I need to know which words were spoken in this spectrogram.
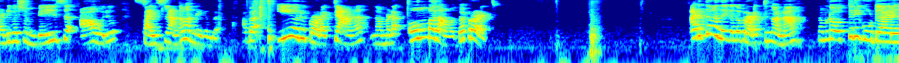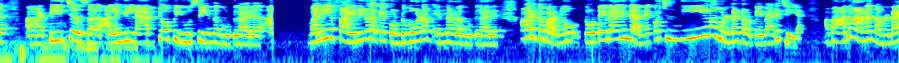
അടിവശം ബേസ് ആ ഒരു സൈസിലാണ് വന്നേക്കുന്നത്. അപ്പൊ ഈ ഒരു പ്രൊഡക്റ്റ് ആണ് നമ്മുടെ ഒമ്പതാമത്തെ പ്രൊഡക്റ്റ് അടുത്ത് വന്നേക്കുന്ന പ്രൊഡക്റ്റ് എന്ന് പറഞ്ഞാൽ നമ്മുടെ ഒത്തിരി കൂട്ടുകാർ ടീച്ചേഴ്സ് അല്ലെങ്കിൽ ലാപ്ടോപ്പ് യൂസ് ചെയ്യുന്ന കൂട്ടുകാർ വലിയ ഫയലുകളൊക്കെ കൊണ്ടുപോകണം എന്നുള്ള കൂട്ടുകാർ അവരൊക്കെ പറഞ്ഞു ടോട്ടേ ബാഗിന്റെ തന്നെ കുറച്ച് നീളമുള്ള ടോട്ടേ ബാഗ് ചെയ്യാൻ. അപ്പൊ അതാണ് നമ്മളുടെ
